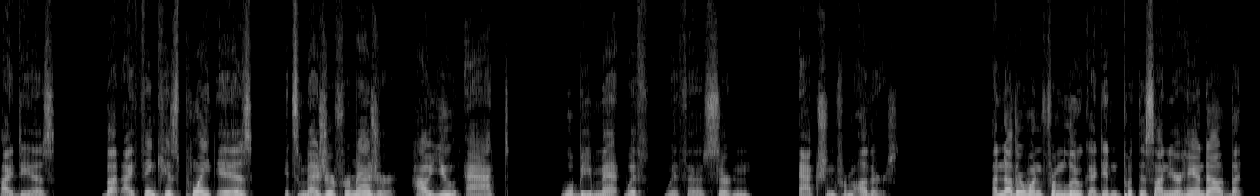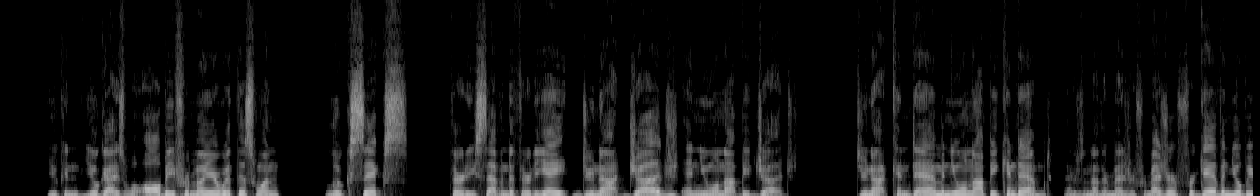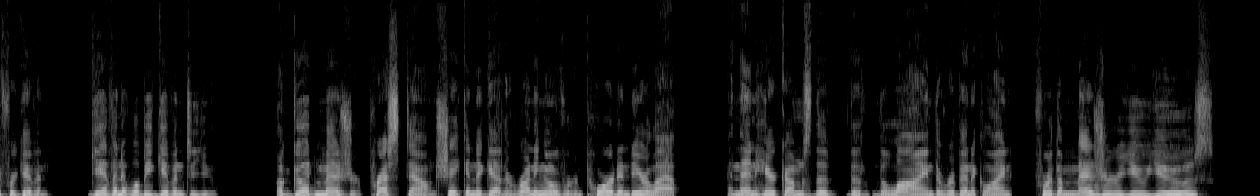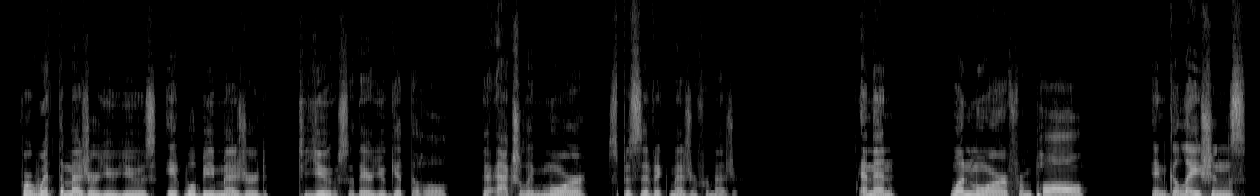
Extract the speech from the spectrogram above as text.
ideas, but I think his point is it's measure for measure. How you act will be met with with a certain action from others. Another one from Luke. I didn't put this on your handout, but You can you guys will all be familiar with this one. Luke 6, 37 to 38. Do not judge, and you will not be judged. Do not condemn, and you will not be condemned. There's another measure for measure. Forgive, and you'll be forgiven. Give, and it will be given to you. A good measure, pressed down, shaken together, running over, and poured into your lap. And then here comes the, the, the line, the rabbinic line for the measure you use, for with the measure you use, it will be measured to you. So there you get the whole, the actually more specific measure for measure. And then one more from Paul in Galatians.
